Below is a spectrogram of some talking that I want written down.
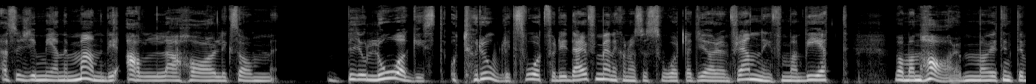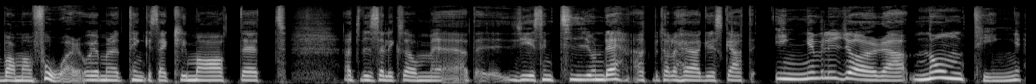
alltså gemene man, vi alla har liksom biologiskt otroligt svårt för. Det är därför människan har så svårt att göra en förändring för man vet vad man har men man vet inte vad man får. Och jag menar, jag tänker så här klimatet, att visa liksom eh, att ge sin tionde, att betala högre skatt. Ingen vill ju göra någonting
